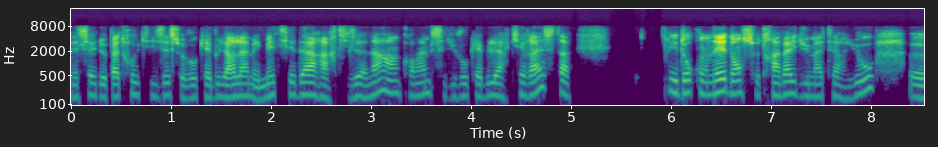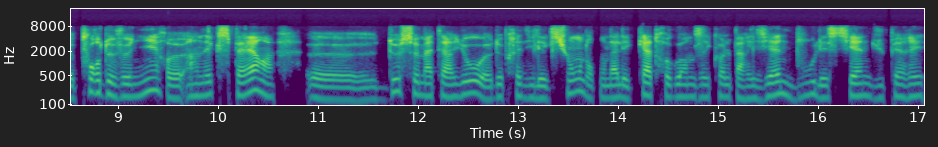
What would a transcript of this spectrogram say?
essaye de pas trop utiliser ce vocabulaire-là, mais métier d'art, artisanat, hein, quand même, c'est du vocabulaire qui reste et donc on est dans ce travail du matériau, pour devenir, un expert, de ce matériau, de prédilection. Donc on a les 4 grandes écoles parisiennes, Boulle, Estienne, Duperré,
